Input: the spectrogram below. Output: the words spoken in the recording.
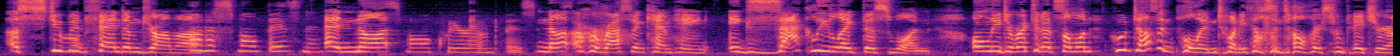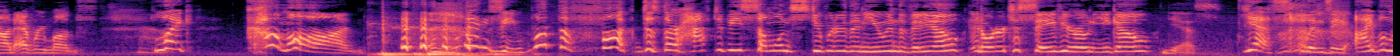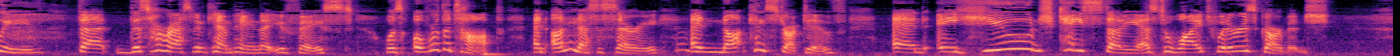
a stupid oh. fandom drama On a small business. and not small queer owned business. not a harassment campaign exactly like this one, only directed at someone who doesn't pull in $20,000 from Patreon every month. Like, come on! Lindsay, what the fuck? Does there have to be someone stupider than you in the video in order to save your own ego? Yes. Yes, Lindsay, I believe that this harassment campaign that you faced was over the top and unnecessary and not constructive and a huge case study as to why Twitter is garbage.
